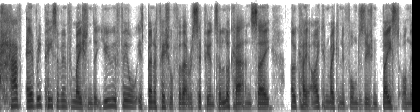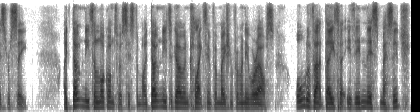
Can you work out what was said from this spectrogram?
have every piece of information that you feel is beneficial for that recipient to look at and say, okay, I can make an informed decision based on this receipt. I don't need to log onto a system. I don't need to go and collect information from anywhere else. All of that data is in this message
